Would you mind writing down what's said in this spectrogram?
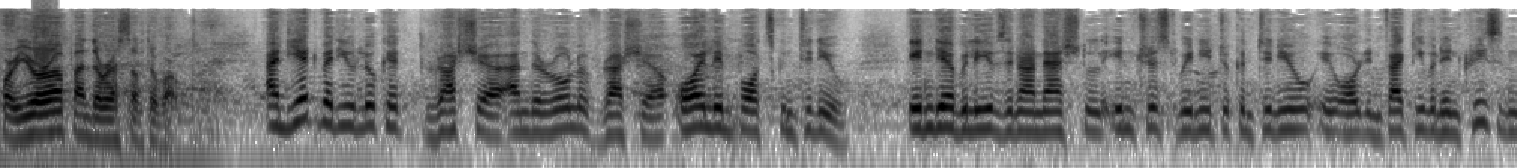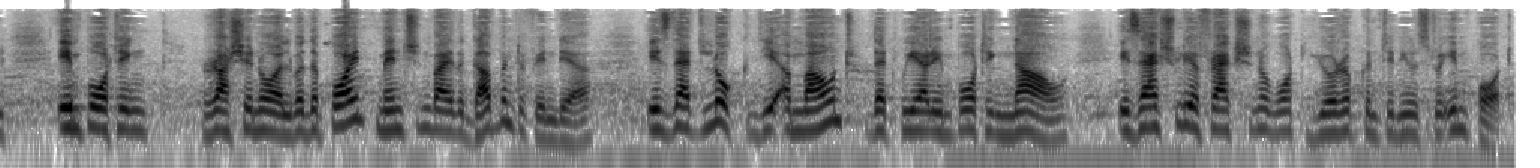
for Europe and the rest of the world. And yet when you look at Russia and the role of Russia, oil imports continue. India believes in our national interest. We need to continue or in fact even increase in importing Russian oil. But the point mentioned by the government of India is that, look, the amount that we are importing now is actually a fraction of what Europe continues to import.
